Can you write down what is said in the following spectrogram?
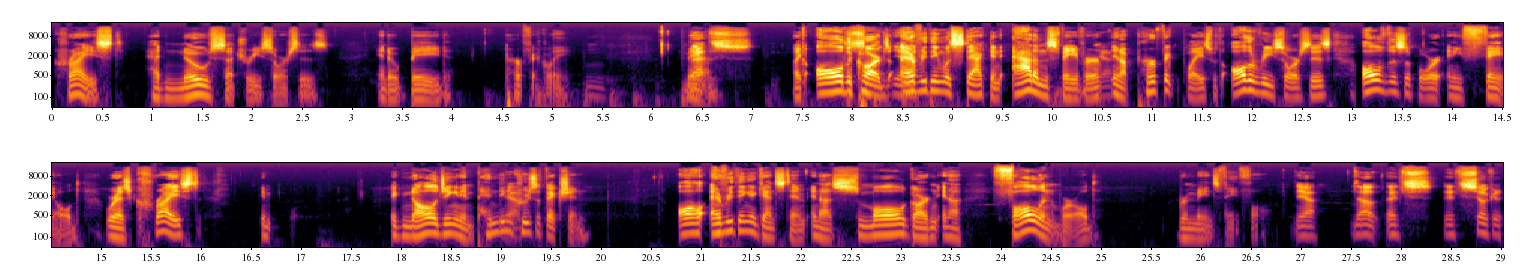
Christ had no such resources and obeyed perfectly. Man, That's like all the cards, Yeah. everything was stacked in Adam's favor Yeah. in a perfect place with all the resources, all of the support, and he failed. Whereas Christ, acknowledging an impending Yeah. crucifixion, all everything against him in a small garden in a fallen world, remains faithful. yeah. No, it's it's so good.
